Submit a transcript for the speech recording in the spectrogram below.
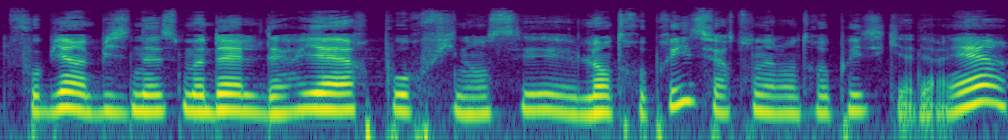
il faut bien un business model derrière pour financer l'entreprise, faire tourner l'entreprise qui a derrière.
